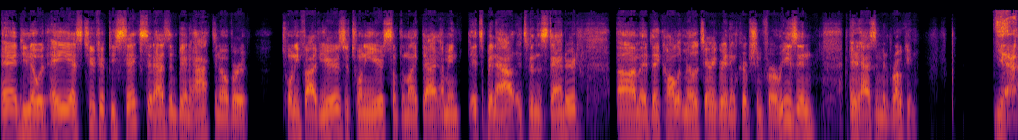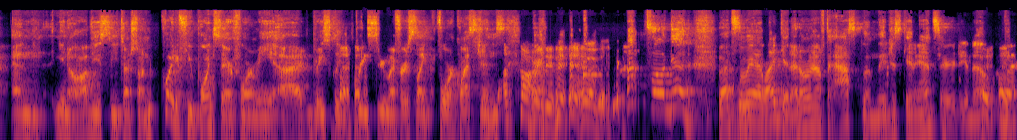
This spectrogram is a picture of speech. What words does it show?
And you know, with AES 256, it hasn't been hacked in over 25 years or 20 years, something like that. I mean, it's been out, it's been the standard. Um, they call it military grade encryption for a reason. It hasn't been broken. Yeah, and you know, obviously, you touched on quite a few points there for me. Uh, basically, breezed through my first like four questions. I'm sorry, That's all good. That's the way I like it. I don't have to ask them; they just get answered. You know. But,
